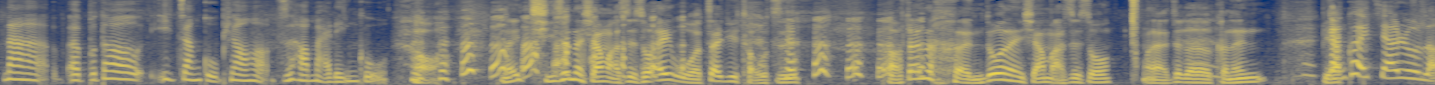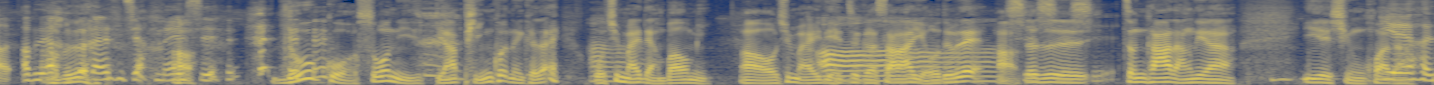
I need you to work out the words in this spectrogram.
那呃，不到一张股票哈，只好买零股。哦，那奇珍的想法是说，哎，我再去投资。好，但是很多人想法是说，呃，这个可能赶快加入老啊，不对，不是讲那些。如果说你比较贫困的，可是哎，我去买两包米啊，我去买一点这个沙拉油，对不对？好，这是增咖糖的啊，也循环也很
